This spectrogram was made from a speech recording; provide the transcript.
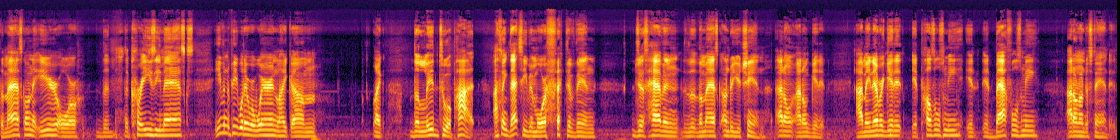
the mask on the ear, or the the crazy masks. Even the people that were wearing like um like the lid to a pot I think that's even more effective than just having the, the mask under your chin. I don't I don't get it. I may never get it. It puzzles me. It it baffles me. I don't understand it.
